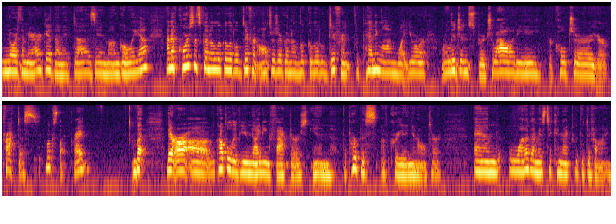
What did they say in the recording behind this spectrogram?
North America than it does in Mongolia. And of course, it's going to look a little different. Altars are going to look a little different depending on what your religion, spirituality, your culture, your practice looks like, right? But there are a couple of uniting factors in the purpose of creating an altar. And one of them is to connect with the divine.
